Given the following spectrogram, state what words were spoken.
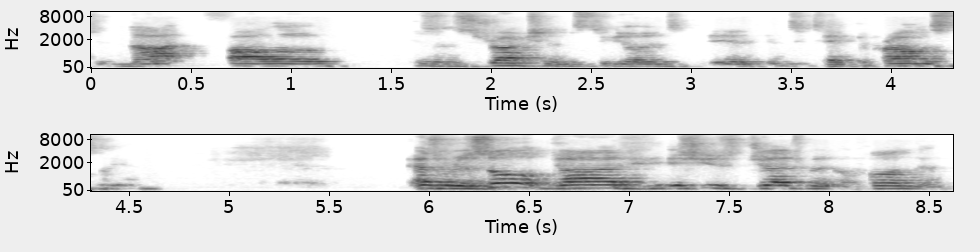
to not follow His instructions to go into, in, to take the promised land. As a result, God issues judgment upon them.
